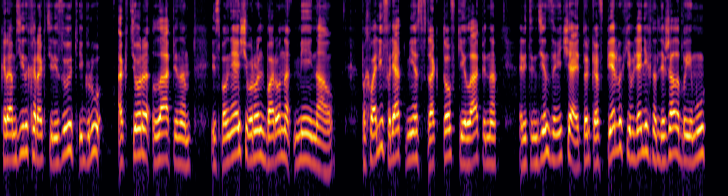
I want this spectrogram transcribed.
Карамзин характеризует игру актера Лапина, исполняющего роль барона Мейнау. Похвалив ряд мест в трактовке Лапина, рецензент замечает, только в первых явлениях надлежало бы ему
